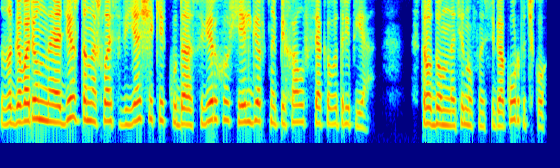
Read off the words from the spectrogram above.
Заговоренная одежда нашлась в ящике, куда сверху Хельгерт напихал всякого тряпья. С трудом натянув на себя курточку,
